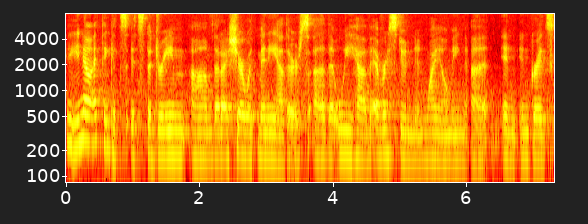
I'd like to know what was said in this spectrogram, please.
You know, I think it's it's the dream um, that I share with many others uh, that we have every student in Wyoming uh, in in grades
